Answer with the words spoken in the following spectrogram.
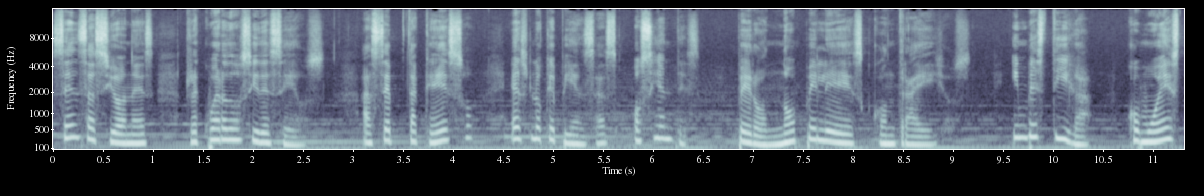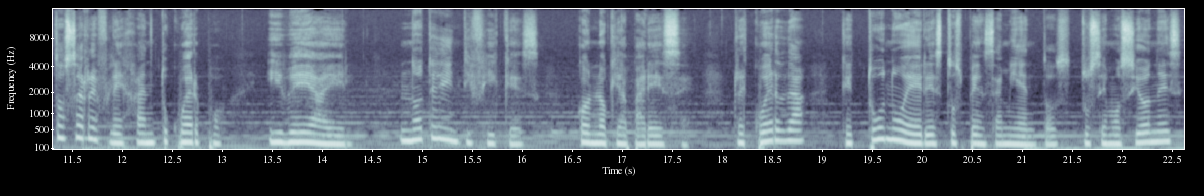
sensaciones, recuerdos y deseos. Acepta que eso es lo que piensas o sientes, pero no pelees contra ellos. Investiga cómo esto se refleja en tu cuerpo y ve a él. No te identifiques con lo que aparece. Recuerda que tú no eres tus pensamientos, tus emociones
